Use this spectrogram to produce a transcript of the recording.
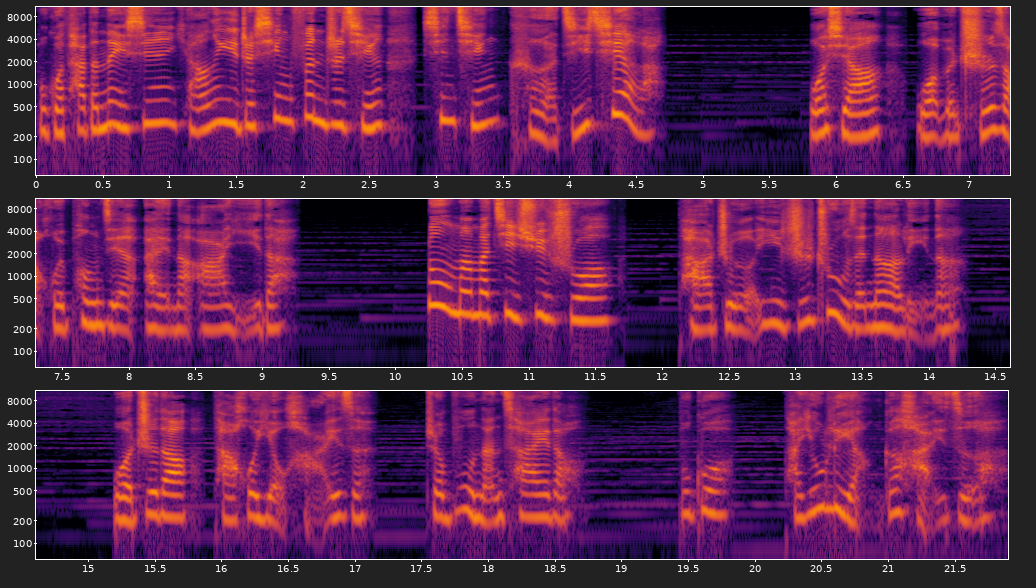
不过他的内心洋溢着兴奋之情，心情可急切了。我想我们迟早会碰见艾娜阿姨的。鹿妈妈继续说：“她这一直住在那里呢。我知道她会有孩子，这不难猜到。不过她有两个孩子啊。”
